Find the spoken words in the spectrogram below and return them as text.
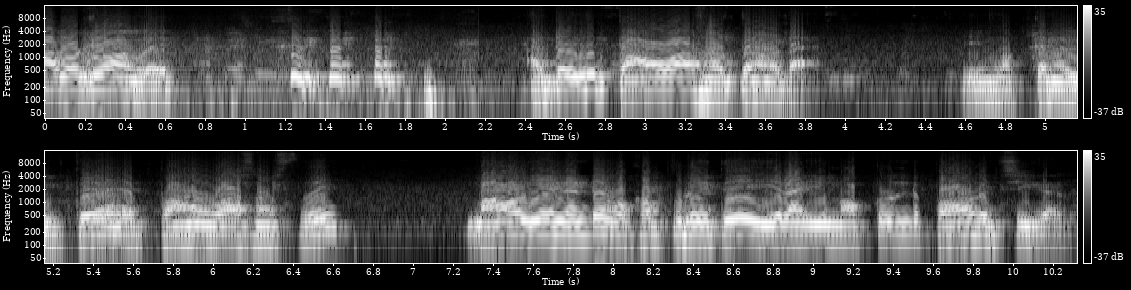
ఆ బొట్లో ఉంది. అంటే ఇది పాము వాసన వస్తుందన్నమాట ఈ మొక్క నలిపితే పాము వాసన వస్తుంది. మామూలుగా ఏంటంటే ఒకప్పుడు అయితే ఇలా ఈ మొక్కలు ఉంటే పాములు వచ్చేవి కాదు.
